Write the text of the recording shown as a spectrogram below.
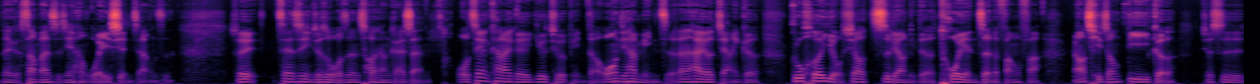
那个上班时间很危险，这样子，所以这件事情就是我真的超想改善。我之前看到一个 YouTube 频道，我忘记他名字，但是他有讲一个如何有效治疗你的拖延症的方法。然后其中第一个就是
